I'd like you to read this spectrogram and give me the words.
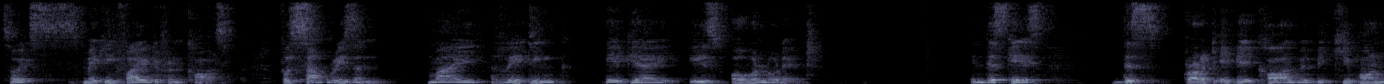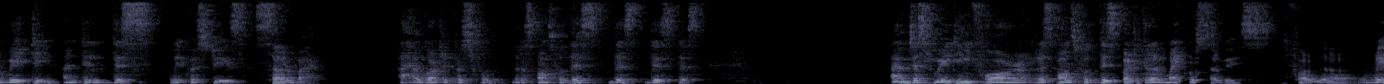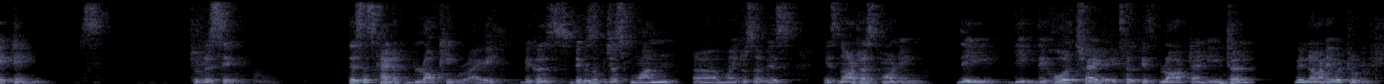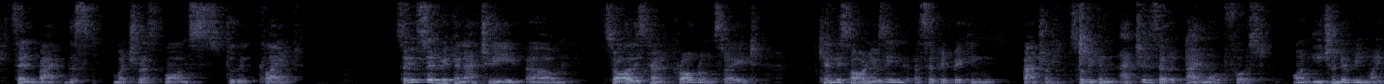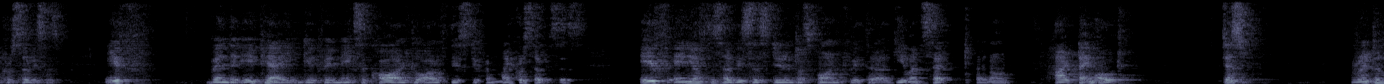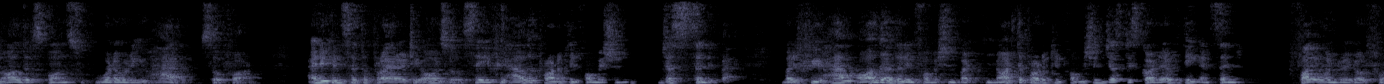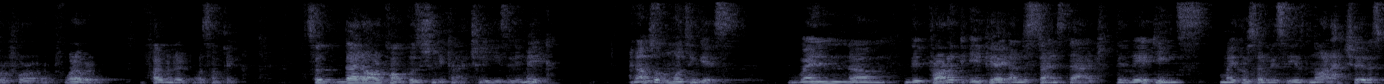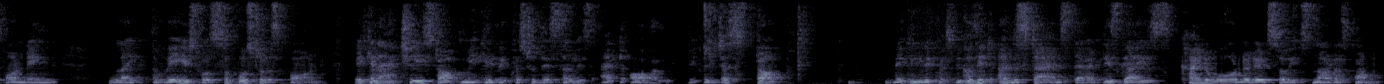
So it's making five different calls. For some reason, my rating API is overloaded. In this case, this product API call will be keep on waiting until this request is served back. I have got request for the response for this, this, this, this. I'm just waiting for response for this particular microservice for the ratings to receive. This is kind of blocking, right? Because because of just one uh, microservice is not responding, the, the the whole thread itself is blocked, and in turn, we're not able to send back this much response to the client. So instead, we can actually um, so all these kind of problems, right, can be solved using a circuit breaking pattern. So we can actually set a timeout first on each and every microservices. If when the API gateway makes a call to all of these different microservices, if any of the services didn't respond with a given set, you know, hard timeout, just return all the response, whatever you have so far. And you can set the priority also. Say if you have the product information, just send it back. But if you have all the other information, but not the product information, just discard everything and send 500 or for, for whatever, 500 or something. So that all composition we can actually easily make. And also one more thing is, when um, the product API understands that the ratings microservice is not actually responding like the way it was supposed to respond, it can actually stop making requests to this service at all. It will just stop making requests because it understands that this guy is kind of overloaded, so it's not responding.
